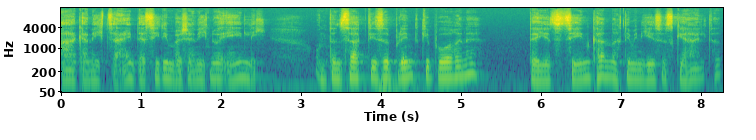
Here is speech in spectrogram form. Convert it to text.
Na, kann nicht sein, der sieht ihm wahrscheinlich nur ähnlich. Und dann sagt dieser Blindgeborene, der jetzt sehen kann, nachdem ihn Jesus geheilt hat,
